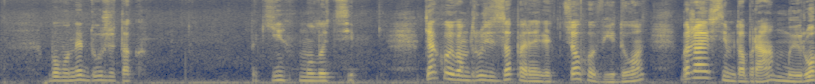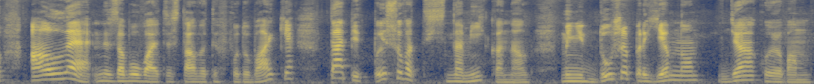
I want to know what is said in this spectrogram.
бо вони дуже так такі молодці. Дякую вам, друзі, за перегляд цього відео. Бажаю всім добра, миру, але не забувайте ставити вподобайки та підписуватись на мій канал. Мені дуже приємно. Дякую вам.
